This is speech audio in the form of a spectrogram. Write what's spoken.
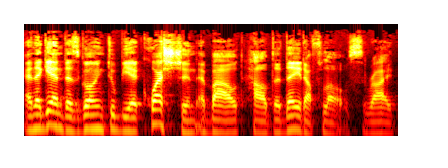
And again, there's going to be a question about how the data flows, right?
